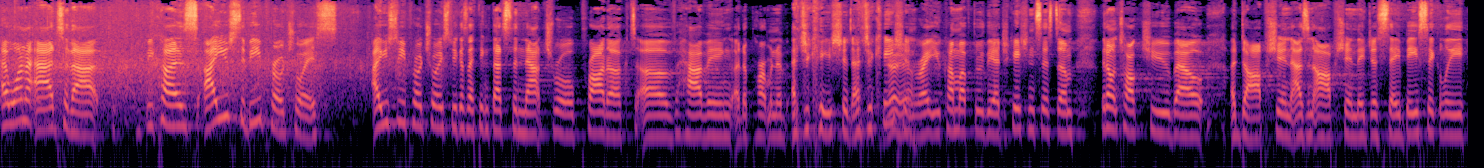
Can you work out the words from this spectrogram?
I want to add to that because I used to be pro choice. I used to be pro choice because I think that's the natural product of having a Department of Education education, yeah, yeah. right? You come up through the education system, they don't talk to you about adoption as an option. They just say basically,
